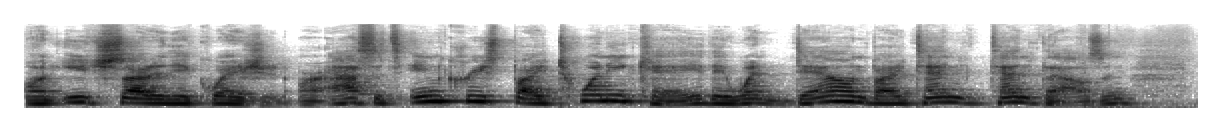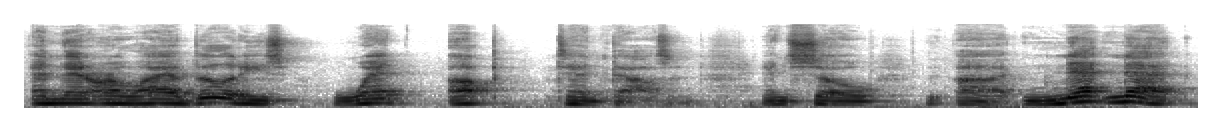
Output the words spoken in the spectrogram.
on each side of the equation. Our assets increased by 20K, they went down by 10, 10,000, and then our liabilities went up 10,000. And so uh, net net,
